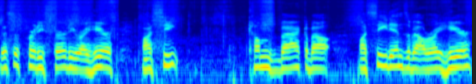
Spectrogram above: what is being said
This is pretty sturdy right here. My seat comes back about, my seat ends about right here.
